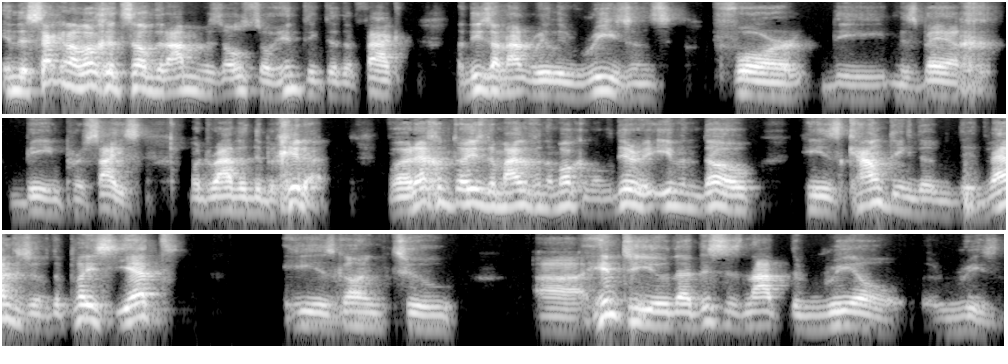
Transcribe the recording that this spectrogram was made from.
In the second Halacha itself, the Rambam is also hinting to the fact that these are not really reasons for the Mizbeach being precise, but rather the Bechira. Even though he is counting the, the advantage of the place, yet he is going to uh, hint to you that this is not the real reason.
